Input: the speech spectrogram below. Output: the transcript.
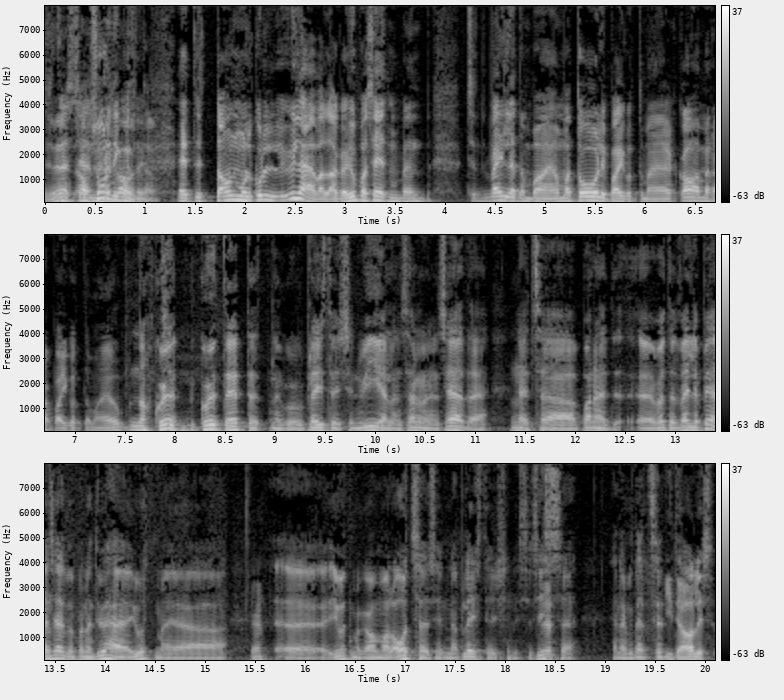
absurdikas, et, et ta on mul küll üleval, aga juba see, et ma pean seda välja tõmbama ja oma tooli paigutama ja kaamera paigutama ja noh, kujuta, kujuta ette, et nagu PlayStation viiel on sarnane seade mm., et sa paned, võtad välja peaseadme, paned ühe juhtme ja Jah. äh, juhtmega omale otse sinna PlayStationisse sisse ja nagu that's it. ideaalis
